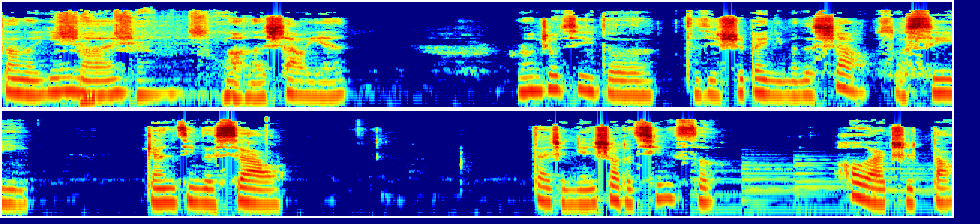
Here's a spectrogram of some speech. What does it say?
散了阴霾，暖了笑颜，仍旧记得。自己是被你们的笑所吸引，干净的笑，带着年少的青涩。后来知道，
